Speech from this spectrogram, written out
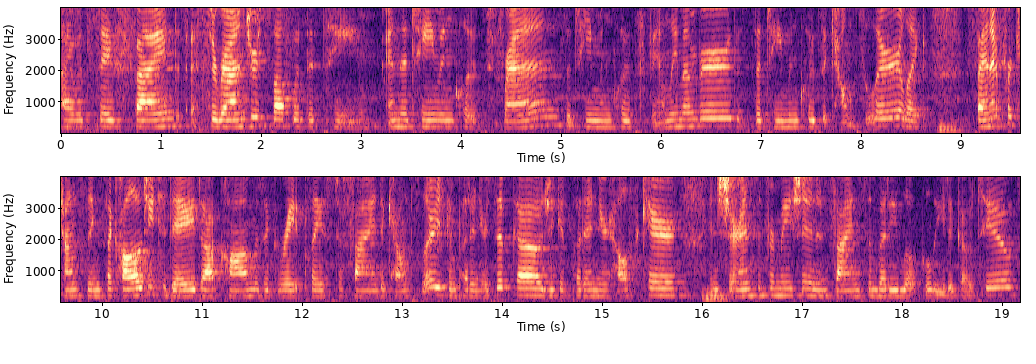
I would say find, surround yourself with a team. And the team includes friends, the team includes family members, the team includes a counselor. Like, sign up for counseling. PsychologyToday.com is a great place to find a counselor. You can put in your zip code, you can put in your healthcare insurance information, and find somebody locally to go to.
